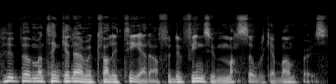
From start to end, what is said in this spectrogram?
hur behöver man tänka närmare kvalitet då? För det finns ju massa olika bumpers.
